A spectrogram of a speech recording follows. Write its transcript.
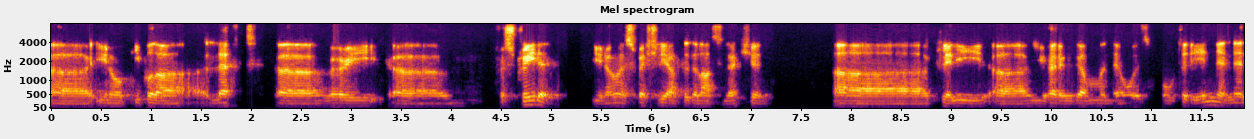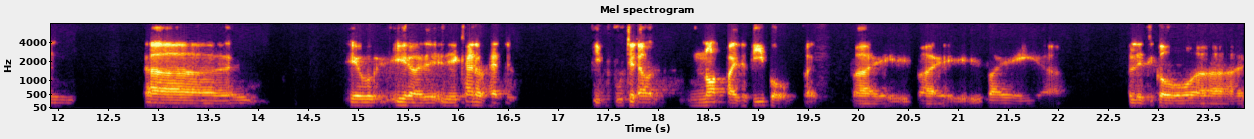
uh, you know people are left uh, very um, frustrated. You know, especially after the last election. Uh, clearly, uh, you had a government that was voted in, and then it, you know they, they kind of had to be put out not by the people, but by by by uh, political uh,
